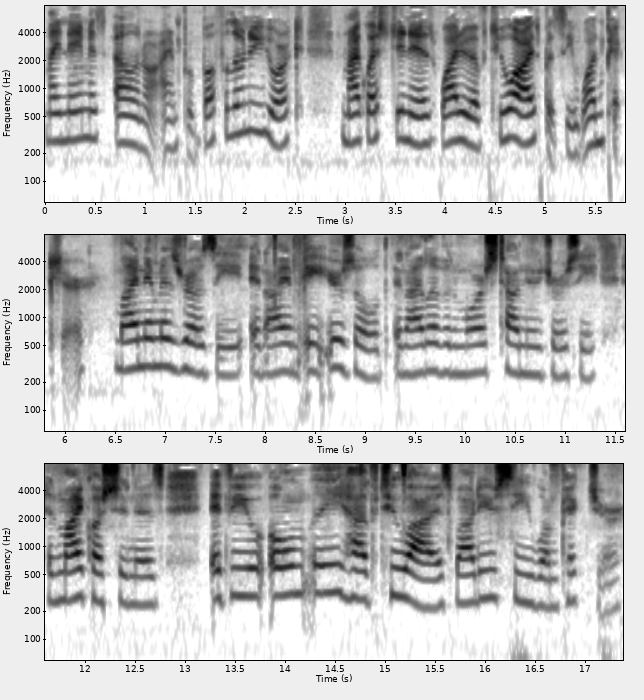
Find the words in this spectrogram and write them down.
my name is Eleanor. I'm from Buffalo, New York. My question is why do you have two eyes but see one picture? My name is Rosie, and I am eight years old, and I live in Morristown, New Jersey. And my question is if you only have two eyes, why do you see one picture?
